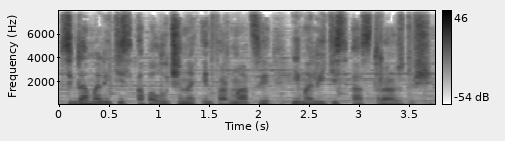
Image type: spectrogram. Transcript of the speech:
Всегда молитесь о полученной информации и молитесь о страждущих.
